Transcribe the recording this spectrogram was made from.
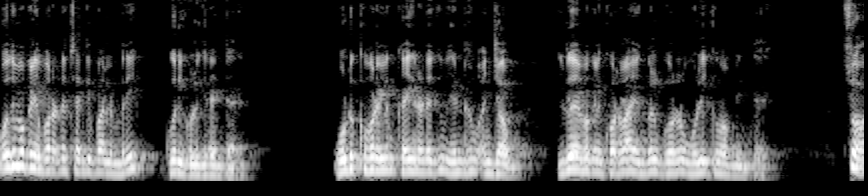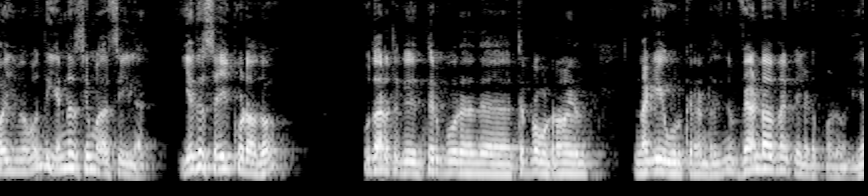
பொதுமக்களை போராட்டம் சந்திப்பார் என்பதை கூறிக்கொள்கிறேன்ட்டார். ஒடுக்குமுறையிலும் கை நடக்கும் என்றும் அஞ்சாவும் இடுவாய் மக்களின் குரலாக எங்கள் குரல் ஒழிக்கும் அப்படின்ட்டு ஸோ இவன் வந்து என்ன செய்யும்? அதை செய்யலை. எது செய்யக்கூடாதோ? உதாரணத்துக்கு திருப்பூர் அந்த திருப்பங்குன்றம் நகையை உருக்கிறன்றது வேண்டாதான் கையில் எடுப்பான வழிய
